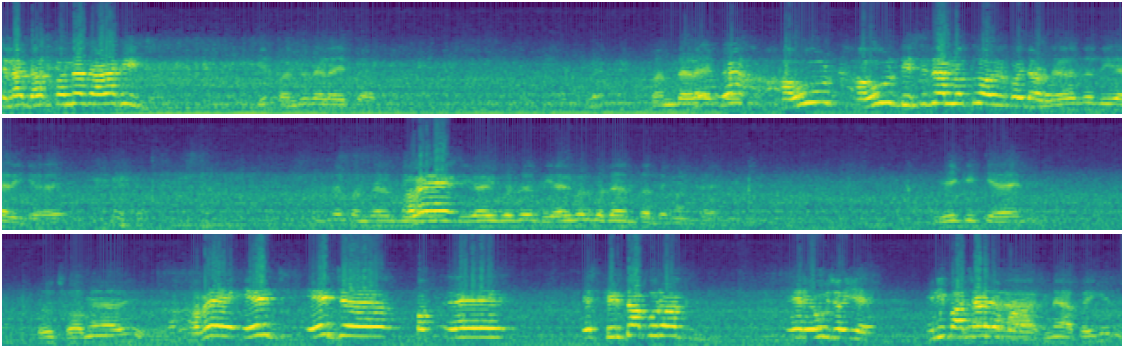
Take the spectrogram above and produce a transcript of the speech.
છેલ્લા દસ પંદર દાડાથી પંદર દાડા પંદર આવું. આવું ડિસિઝન નતું આવ્યું કોઈ દાડો. તો દિવાળી કહેવાય. હવે- દિવાળી બધે દિવાળી પર બધા અંતર્ધમન થાય. એ કી કહેવાય. તો છ મહિના હવે એ જ એ જ એ એ સ્થિરતાપૂર્વક એ રહેવું જોઈએ. એની પાછળ આજ્ઞા આપી ગઈ ને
